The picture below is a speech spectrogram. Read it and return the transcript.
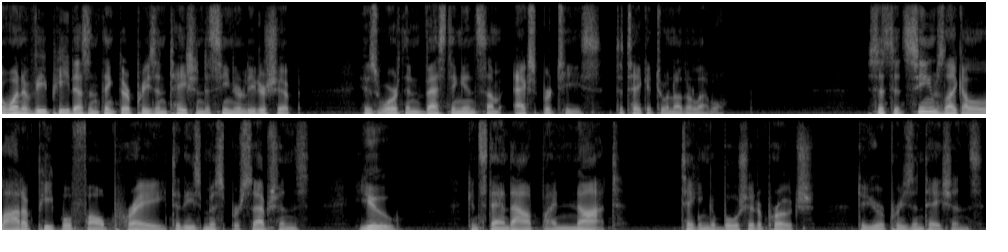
or when a VP doesn't think their presentation to senior leadership is worth investing in some expertise to take it to another level. Since it seems like a lot of people fall prey to these misperceptions, you can stand out by not taking a bullshit approach to your presentations.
